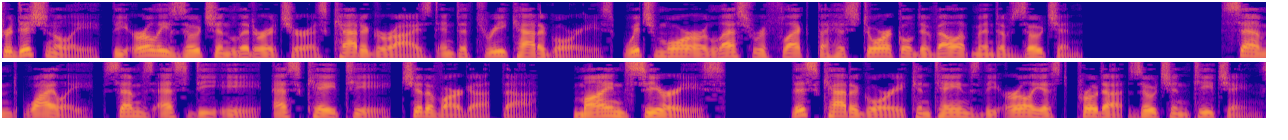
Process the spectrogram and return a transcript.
Traditionally, the early Dzogchen literature is categorized into three categories, which more or less reflect the historical development of Dzogchen. Semd Wylie, Sems SDE, SKT, Chittavarga, the Mind series. This category contains the earliest proto-Dzogchen teachings.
